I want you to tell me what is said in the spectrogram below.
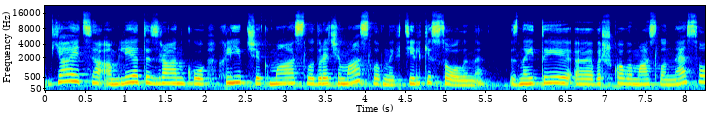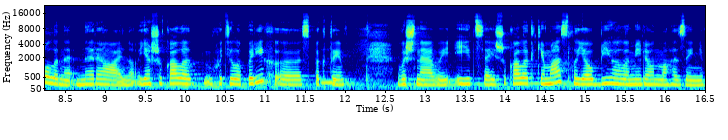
Яйця, омлети зранку, хлібчик, масло. До речі, масло в них тільки солене. Знайти е, вершкове масло не солене нереально. Я шукала, хотіла пиріг е, спекти вишневий, і це і шукала таке масло. Я оббігала мільйон магазинів.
